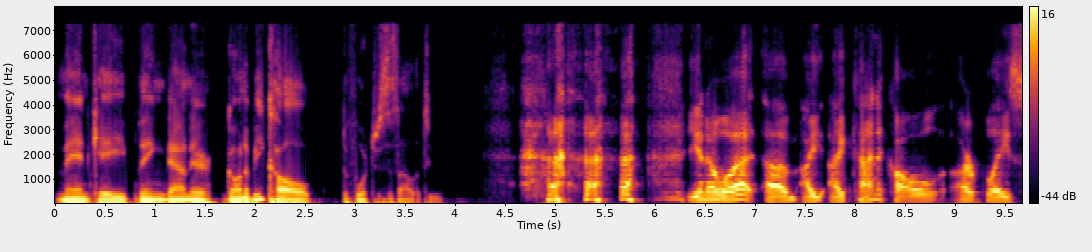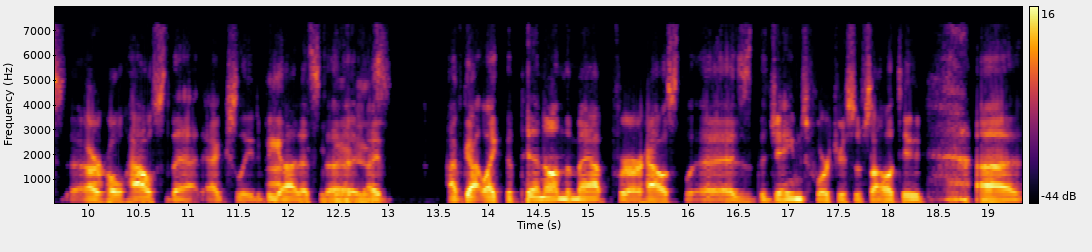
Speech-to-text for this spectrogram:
man cave thing down there gonna be called the Fortress of Solitude? you know what? Um, I I kind of call our place, our whole house, that actually. To be Ah, honest, so there it uh. I've I've got like the pin on the map for our house uh, as the James Fortress of Solitude. Uh,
